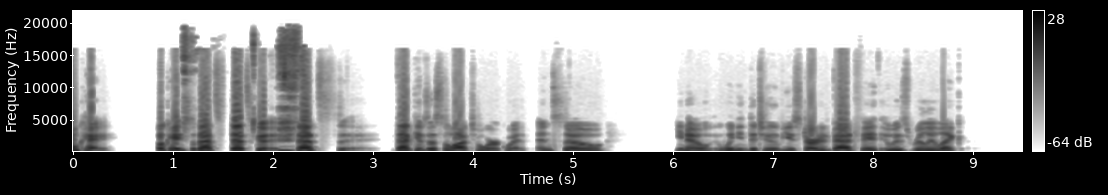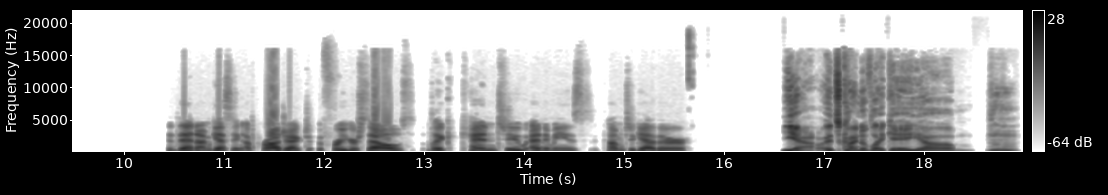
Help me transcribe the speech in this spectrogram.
okay, okay, so that's that's good. That's uh, that gives us a lot to work with, and so you know when the two of you started Bad Faith, it was really like then I'm guessing a project for yourselves. Like, can two enemies come together? Yeah, it's kind of like a um,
